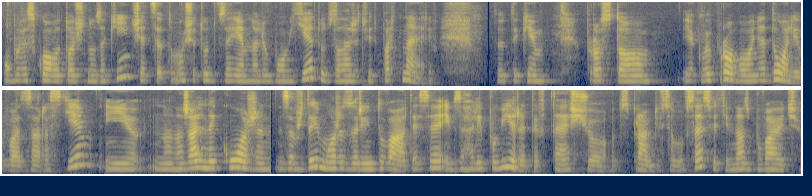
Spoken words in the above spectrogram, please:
обов'язково точно закінчаться, тому що тут взаємна любов є, тут залежить від партнерів. Тут такі просто як випробування долі у вас зараз є, і ну, на жаль, не кожен завжди може зорієнтуватися і взагалі повірити в те, що от справді в цьому всесвіті в нас бувають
